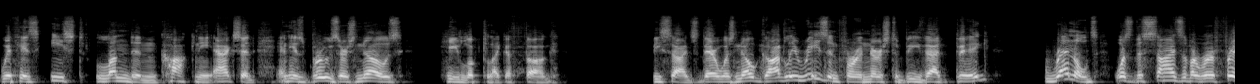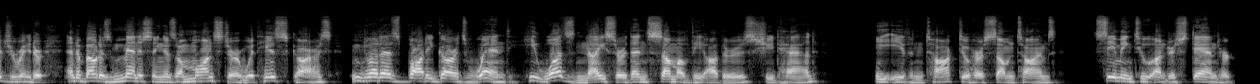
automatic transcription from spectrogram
With his East London Cockney accent and his bruiser's nose, he looked like a thug. Besides, there was no godly reason for a nurse to be that big. Reynolds was the size of a refrigerator and about as menacing as a monster with his scars, but as bodyguards went, he was nicer than some of the others she'd had. He even talked to her sometimes, seeming to understand her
